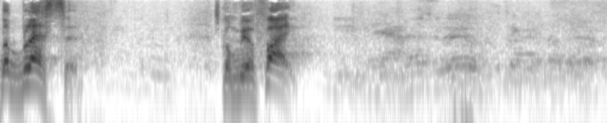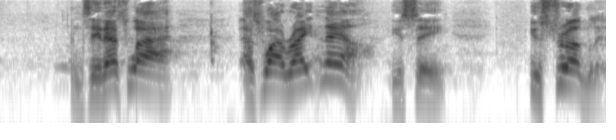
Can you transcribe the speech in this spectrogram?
the blessing, it's going to be a fight. And see, that's why, that's why right now, you see, you're struggling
